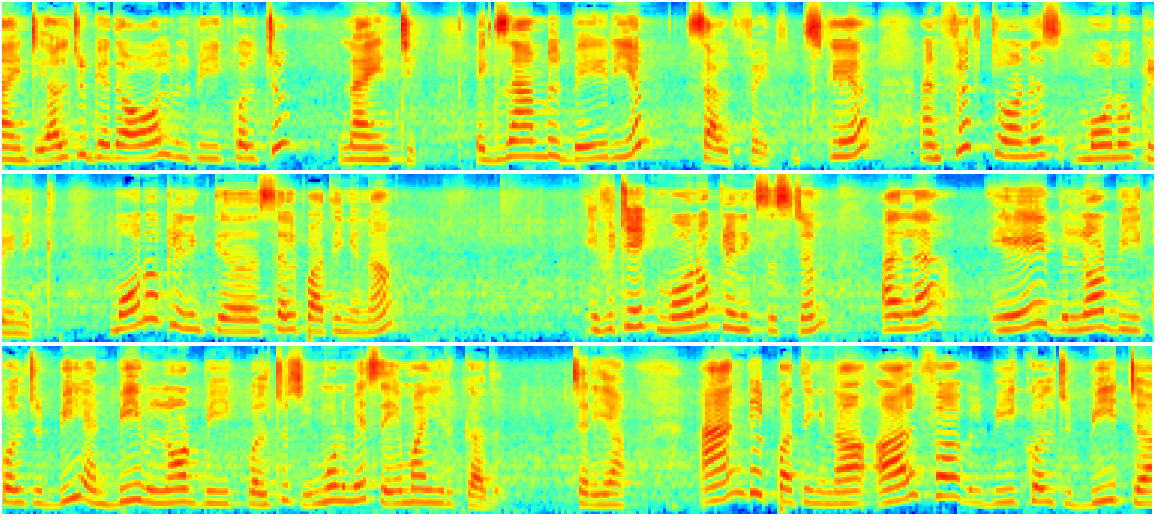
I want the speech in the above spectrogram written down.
ninety all together all will be equal to ninety example barium sulphate it's clear and fifth one is monoclinic monoclinic cell பார்த்தீங்கன்னா if you take monoclinic system அதில் A will not be equal to B and B will not be equal to C மூணுமே சேமாக இருக்காது சரியா ஆங்கிள் பார்த்தீங்கன்னா alpha will be equal to beta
